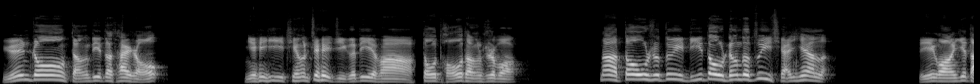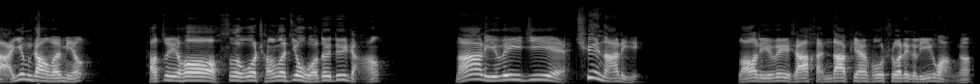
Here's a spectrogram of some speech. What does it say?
云中等地的太守。您一听这几个地方都头疼是不？那都是对敌斗争的最前线了。李广以打硬仗闻名，他最后似乎成了救火队队长，哪里危机去哪里。老李为啥很大篇幅说这个李广啊？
